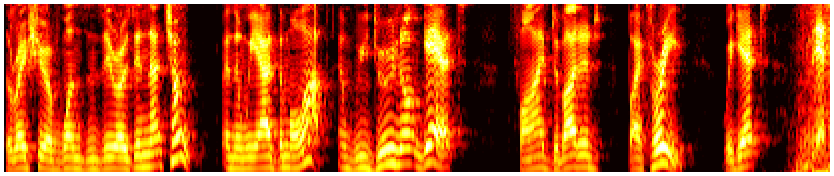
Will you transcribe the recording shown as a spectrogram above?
the ratio of ones and zeros in that chunk and then we add them all up. And we do not get 5 divided by 3. We get this.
